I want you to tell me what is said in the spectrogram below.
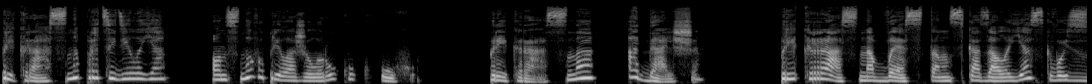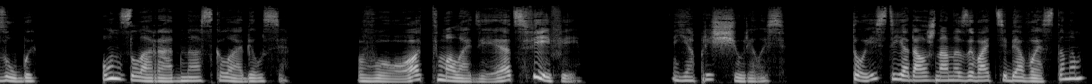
«Прекрасно», — процедила я. Он снова приложил руку к уху. «Прекрасно, а дальше?» «Прекрасно, Вестон», — сказала я сквозь зубы. Он злорадно осклабился. «Вот, молодец, Фифи!» Я прищурилась. «То есть я должна называть тебя Вестоном,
